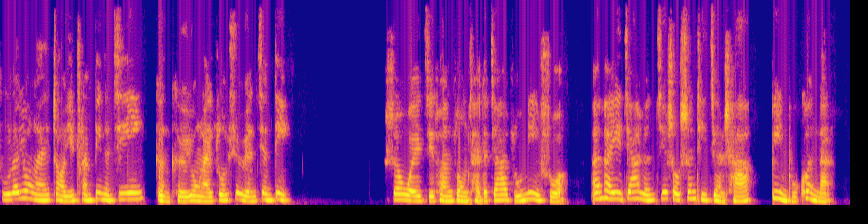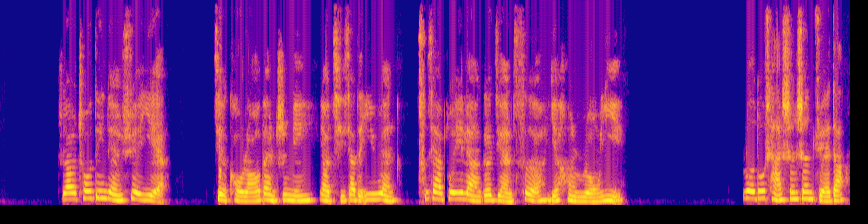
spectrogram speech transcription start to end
除了用来找遗传病的基因，更可以用来做血缘鉴定。身为集团总裁的家族秘书，安排一家人接受身体检查并不困难，只要抽丁点血液，借口老板之名要旗下的医院私下做一两个检测也很容易。骆督察深深觉得，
